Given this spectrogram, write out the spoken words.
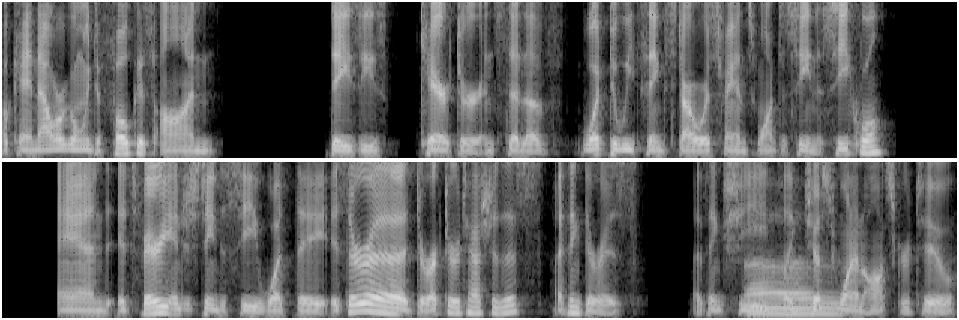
okay, now we're going to focus on Daisy's character instead of what do we think Star Wars fans want to see in a sequel? And it's very interesting to see what they is there a director attached to this? I think there is. I think she like just Uh, won an Oscar too.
